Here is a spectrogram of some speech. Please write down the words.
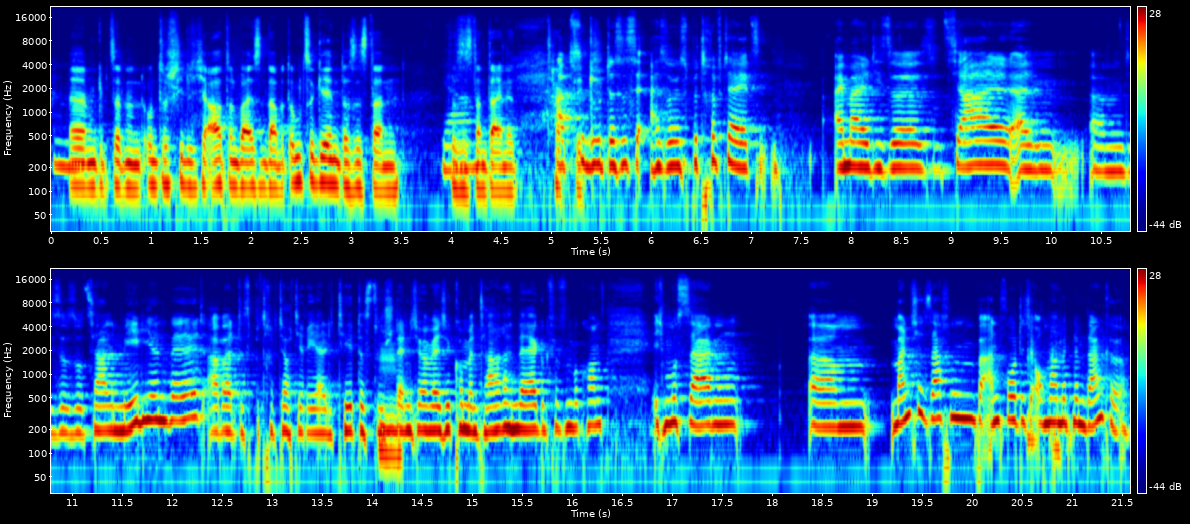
Mhm. Ähm, Gibt es dann unterschiedliche Art und Weisen, damit umzugehen. Das ist dann, das Ja. ist dann deine Taktik. Absolut, das ist, also es betrifft ja jetzt einmal diese sozial, ähm, ähm, diese soziale Medienwelt, aber das betrifft ja auch die Realität, dass du ständig irgendwelche Kommentare hinterher gepfiffen bekommst. Ich muss sagen, ähm, manche Sachen beantworte ich auch mal mit einem Danke.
